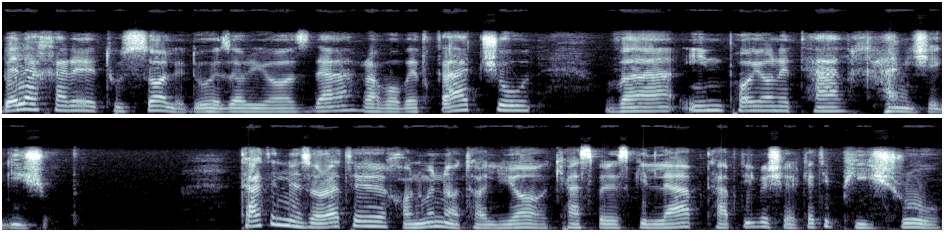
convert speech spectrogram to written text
بالاخره تو سال 2011 روابط قطع شد و این پایان تلخ همیشگی شد. تحت نظارت خانم ناتالیا کسپرسکی لب تبدیل به شرکتی پیشرو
